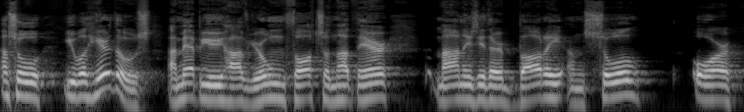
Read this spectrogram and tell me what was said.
And so you will hear those, and maybe you have your own thoughts on that there. Man is either body and soul, or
